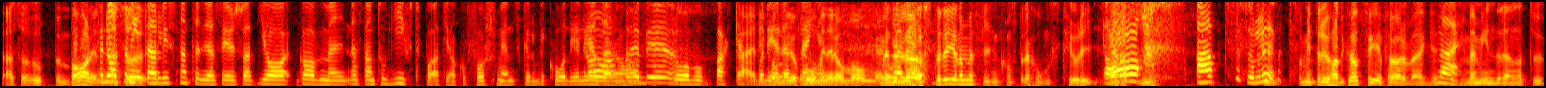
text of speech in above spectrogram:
alltså uppenbarligen. För de alltså, som inte har lyssnat tidigare så är det så att jag gav mig, nästan tog gift på att Jakob Forssmed skulle bli KD-ledare Ja, och har det- fått lov att backa Nej, på det det rätt länge. om många Men du löste det genom en fin konspirationsteori. Ja, absolut. Som inte du hade kunnat se i förväg. Nej. Mm. Med mindre än att du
